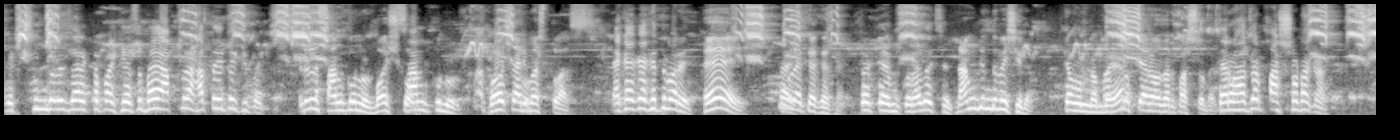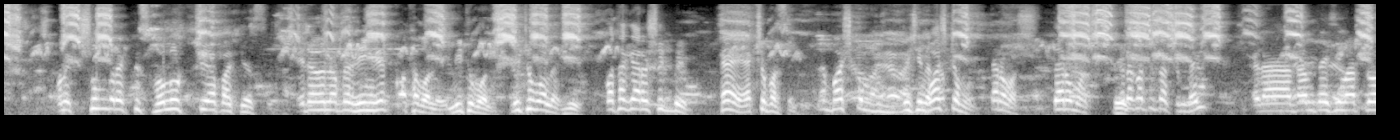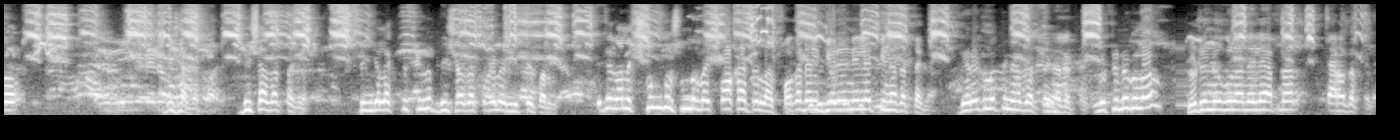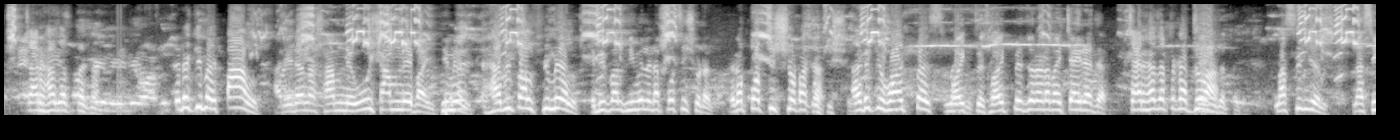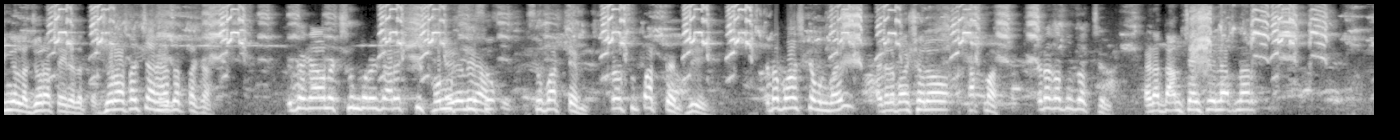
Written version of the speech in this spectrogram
অনেক সুন্দর এই যে একটা পাখি আছে। ভাই আপনার হাতে এটা কি পাখি? এটা হলো সানকুনুর বয়স সানকুনুর। বয়স চারি মাস প্লাস একা একা খেতে পারে? হ্যাঁ একা একা খায়। এটা টেম করা দেখছেন? দাম কিন্তু বেশি না। কেমন দাম মাত্র তেরো হাজার পাঁচশো টাকা। তেরো হাজার পাঁচশো টাকা। অনেক সুন্দর একটি হলুদ টিয়া পাখি আছে। এটা হলো আপনার রিং রেট কথা বলে মিঠু বলে। মিঠু বলে। কথা কি আরও শিখবে? হ্যাঁ একশো পার্সেন্ট। বয়স কম বেশি না। বয়স কেমন? তেরো মাস। তেরো মাস। এটা কত চাচ্ছেন ভাই? এটা দাম চাইছি মাত্র বিশ হাজার বিশ হাজার টাকা। সিঙ্গেল একটি ছিল বিশ হাজার টাকা নিতে পারবে এটা অনেক সুন্দর সুন্দর ভাই ককাটেল আছে। পকেটেল গেড়ে নিলে তিন হাজার টাকা। গেড়েগুলো তিন হাজার টাকা। লুটিনো গুলো লুটিনো গুলো নিলে আপনার চার হাজার টাকা। চার হাজার টাকা। এটা কি ভাই পাল? আর এটা না সামনে ওই সামনে ভাই female heavy pied female heavy pied female এটা পঁচিশশো টাকা। এটা পঁচিশশো টাকা। এটা কি white face white face white face জোড়াটা ভাই চার হাজার। চার হাজার টাকা জোড়া? 4,000 টাকা। না সিঙ্গেল না সিঙ্গেল না জোড়া চার হাজার টাকা। জোড়াটাই চার হাজার টাকা। এই জায়গায় অনেক সুন্দর এই যে আরেকটি সুপার টেম এটা সুপার টেন জি। এটা বয়স কেমন ভাই? এটার বয়স হলো সাত মাস। এটা কত যাচ্ছেন এটার দাম চাইছে হলো আপনার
